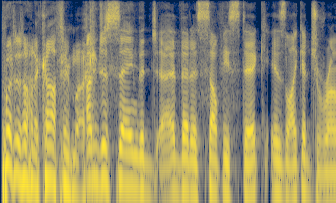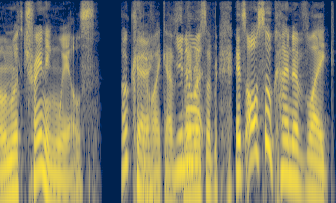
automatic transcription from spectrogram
put it on a coffee mug. I'm just saying that uh, that a selfie stick is like a drone with training wheels. Okay. So, like I've you know myself. It's also kind of like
